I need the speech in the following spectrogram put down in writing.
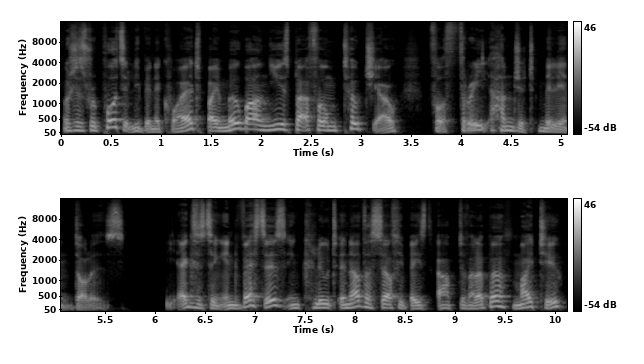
which has reportedly been acquired by mobile news platform Toutiao for $300 million. The existing investors include another selfie based app developer, Meitu,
